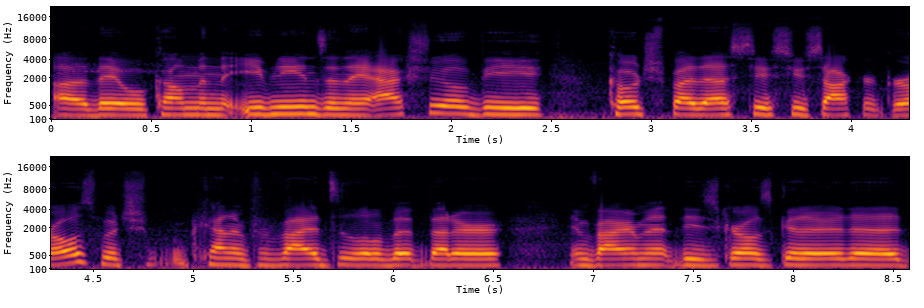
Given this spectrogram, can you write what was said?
Uh, they will come in the evenings, and they actually will be coached by the SDSU soccer girls, which kind of provides a little bit better environment. These girls get to,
